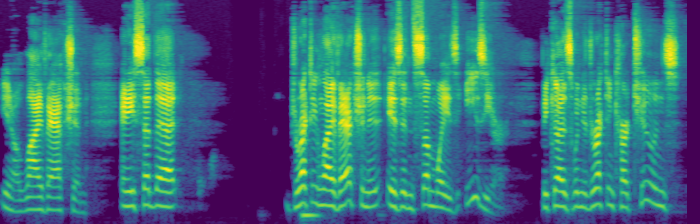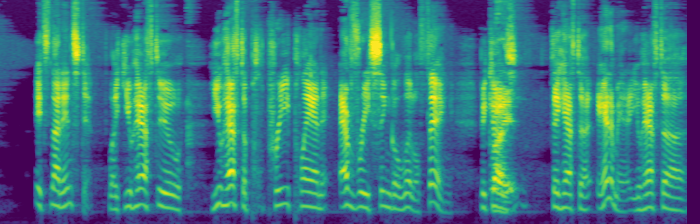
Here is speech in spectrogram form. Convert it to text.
you know live action, and he said that directing live action is in some ways easier because when you're directing cartoons it's not instant like you have to you have to pre-plan every single little thing because Right. they have to animate it you have to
